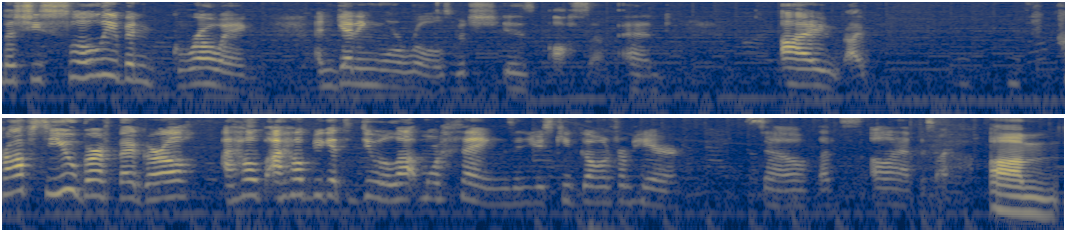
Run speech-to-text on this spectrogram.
but she's slowly been growing and getting more roles, which is awesome. And I, I props to you, birthday girl. I hope I hope you get to do a lot more things and you just keep going from here. So that's all I have to say. Um,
